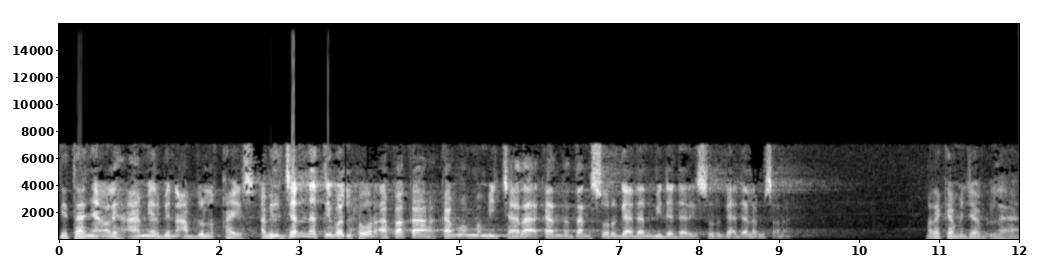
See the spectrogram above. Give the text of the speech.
Ditanya oleh Amir bin Abdul Qais, "Abil jannati wal hur, apakah kamu membicarakan tentang surga dan bidadari surga dalam salat?" Mereka menjawab, "La."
